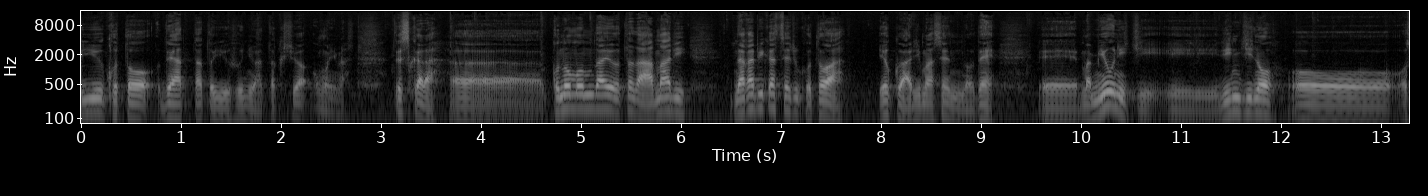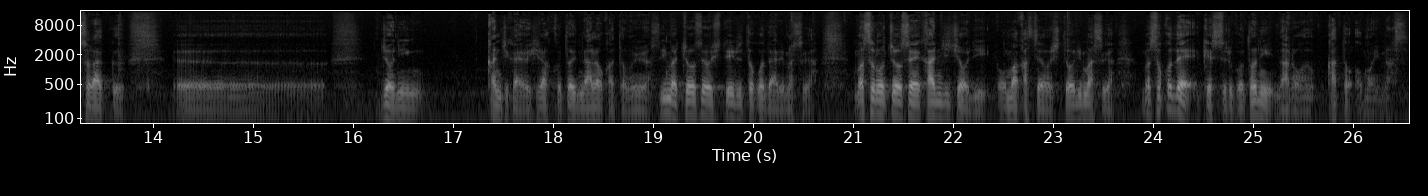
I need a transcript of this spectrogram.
いうことであったというふうに私は思います。ですから、この問題をただあまり長引かせることはよくありませんので、えーまあ、明日、臨時のおそらく常任幹事会を開くことになろうかと思います。今、調整をしているところでありますが、まあ、その調整、幹事長にお任せをしておりますが、まあ、そこで決することになろうかと思います。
